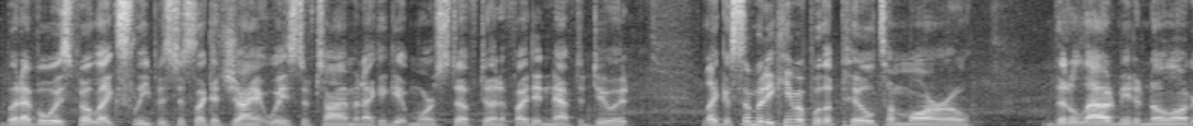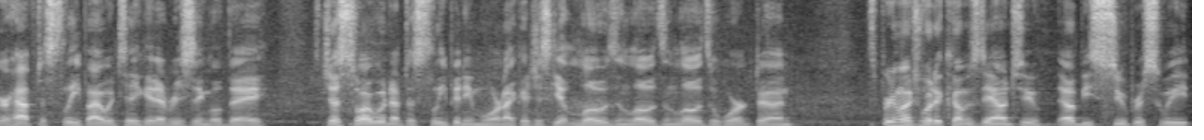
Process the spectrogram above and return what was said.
But I've always felt like sleep is just like a giant waste of time and I could get more stuff done if I didn't have to do it. Like, if somebody came up with a pill tomorrow that allowed me to no longer have to sleep, I would take it every single day. Just so I wouldn't have to sleep anymore and I could just get loads and loads and loads of work done. It's pretty much what it comes down to. That would be super sweet,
